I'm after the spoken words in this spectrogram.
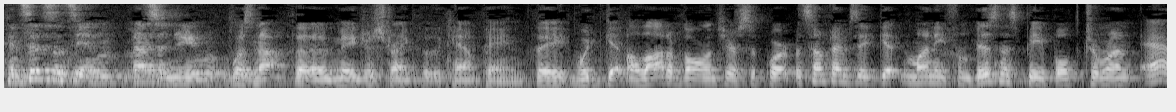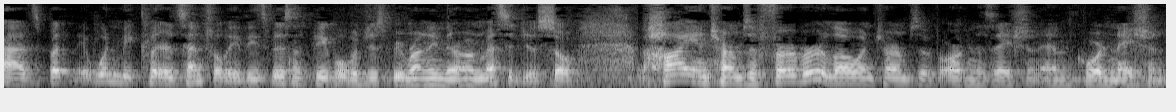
consistency in messaging was not the major strength of the campaign. They would get a lot of volunteer support, but sometimes they'd get money from business people to run ads, but it wouldn't be cleared centrally. These business people would just be running their own messages. So high in terms of fervor, low in terms of organization and coordination.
